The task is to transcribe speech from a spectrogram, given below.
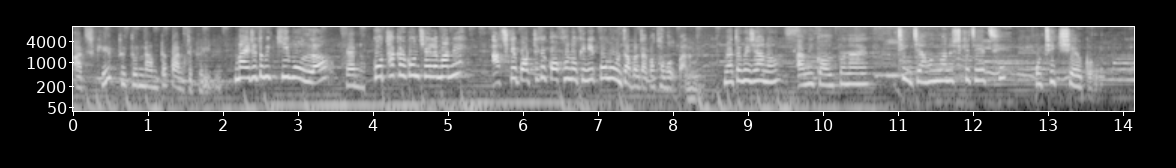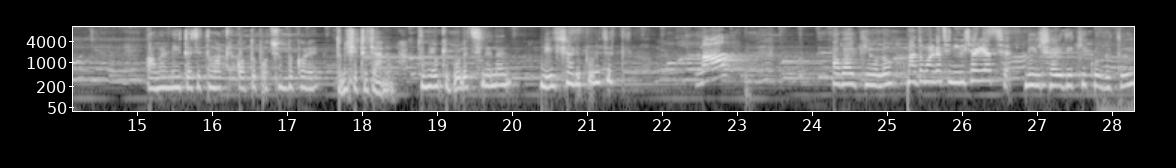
আজকে তুই তোর নামটা পাল্টে ফেলবি? মা এটা তুমি কি বললা? কেন? কোথাকার কোন ছেলে মানে? আজকের পর থেকে কখনো ওকে নিয়ে কোনো উল্টাপাল্টা কথা বলবা না। না তুমি জানো আমি কল্পনায় ঠিক যেমন মানুষকে চেয়েছি ও ঠিক সেরকম। আমার মেয়েটা যে তোমাকে কত পছন্দ করে তুমি সেটা জানো তুমি ওকে বলেছিলে না নীল শাড়ি পরে যেত। মা? আবার কি হলো? মা তোমার কাছে নীল শাড়ি আছে? নীল শাড়ি দিয়ে কি করবি তুই?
